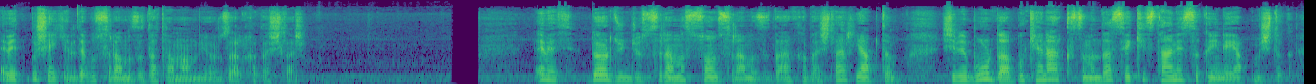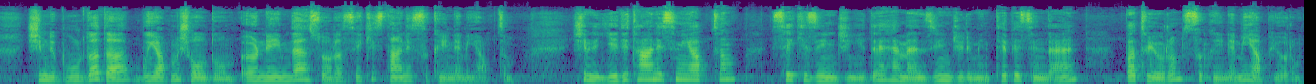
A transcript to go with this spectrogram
Evet bu şekilde bu sıramızı da tamamlıyoruz arkadaşlar. Evet dördüncü sıramız son sıramızı da arkadaşlar yaptım. Şimdi burada bu kenar kısmında 8 tane sık iğne yapmıştık. Şimdi burada da bu yapmış olduğum örneğimden sonra 8 tane sık iğnemi yaptım. Şimdi 7 tanesini yaptım. 8.yi de hemen zincirimin tepesinden batıyorum sık iğnemi yapıyorum.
